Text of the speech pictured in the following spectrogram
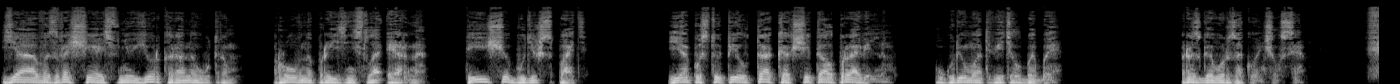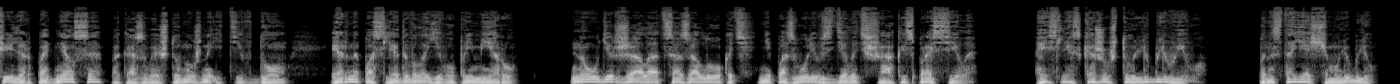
«Я возвращаюсь в Нью-Йорк рано утром», — ровно произнесла Эрна. «Ты еще будешь спать». «Я поступил так, как считал правильным», — угрюмо ответил ББ. Разговор закончился. Филлер поднялся, показывая, что нужно идти в дом. Эрна последовала его примеру, но удержала отца за локоть, не позволив сделать шаг, и спросила, «А если я скажу, что люблю его? По-настоящему люблю?»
